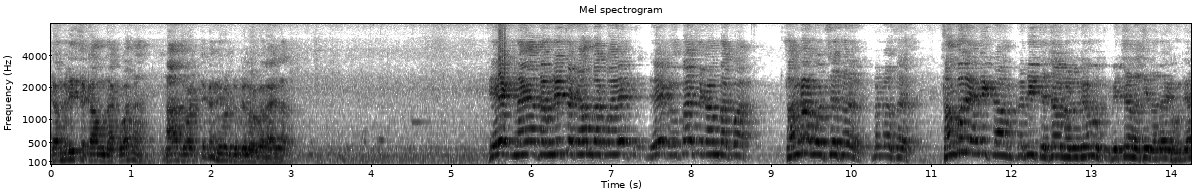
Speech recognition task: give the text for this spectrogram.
दमडीचं काम दाखवा ना. आज वाटतं का निवडणुकीला उभं राहायला? एक नया दमडीचं काम दाखवा एक एक रुपयाचं काम दाखवा. सांगा गोडसे सर म्हणा सर. सांगू दे यांनी काम कधी त्याच्यावर लढू देऊ? विचाराची लढाई होऊ द्या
